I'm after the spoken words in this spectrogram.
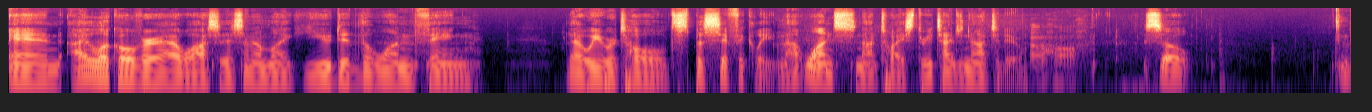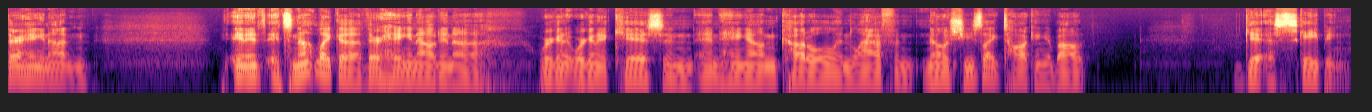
And I look over at Wasis and I'm like, you did the one thing that we were told specifically, not once, not twice, three times not to do. So they're hanging out and and it's it's not like a they're hanging out in a we're gonna we're gonna kiss and and hang out and cuddle and laugh and no she's like talking about get escaping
